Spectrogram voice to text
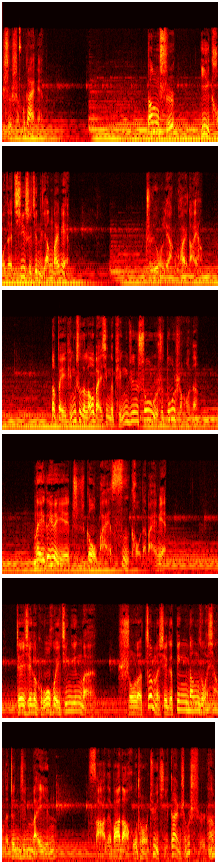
是什么概念呢？当时一口袋七十斤的洋白面，只用两块大洋。那北平市的老百姓的平均收入是多少呢？每个月也只够买四口的白面。这些个国会精英们收了这么些个叮当作响的真金白银，撒在八大胡同，具体干什么使呢？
